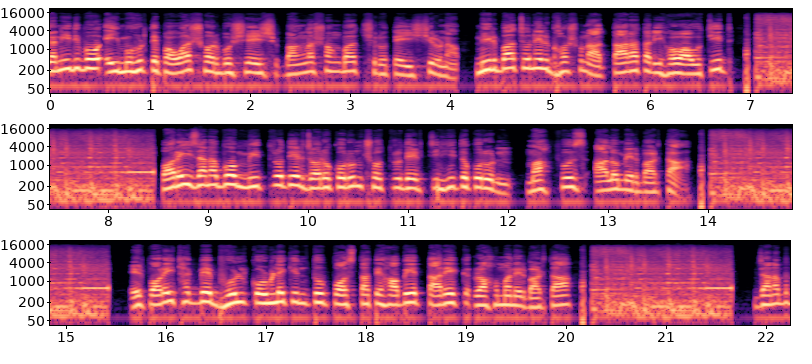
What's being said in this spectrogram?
জানিয়ে দিব এই মুহূর্তে পাওয়া সর্বশেষ বাংলা সংবাদ শুরুতেই শিরোনাম। নির্বাচনের ঘোষণা তাড়াতাড়ি হওয়া উচিত। পরেই জানাব মিত্রদের জড়ো করুন, শত্রুদের চিহ্নিত করুন। মাহফুজ আলমের বার্তা। এরপরেই থাকবে ভুল করলে কিন্তু পস্তাতে হবে তারেক রহমানের বার্তা। জানাব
